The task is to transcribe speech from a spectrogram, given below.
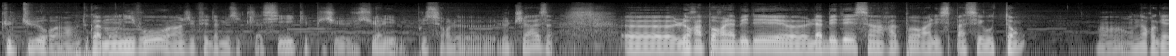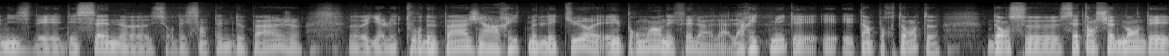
culture, en tout cas mon niveau. Hein, j'ai fait de la musique classique et puis je, suis allé plus sur le, jazz. Euh, le rapport à la BD, euh, la BD c'est un rapport à l'espace et au temps. Hein, on organise des, scènes euh, sur des centaines de pages. Euh, il y a le tour de page, il y a un rythme de lecture. Et pour moi, en effet, la, rythmique est, importante dans cet enchaînement des,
